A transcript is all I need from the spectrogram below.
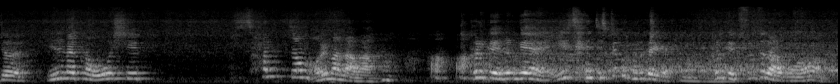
저 1m 53점 얼마 나와. 그렇게 그렇게 1cm 조금 되게 그렇게 주더라고.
